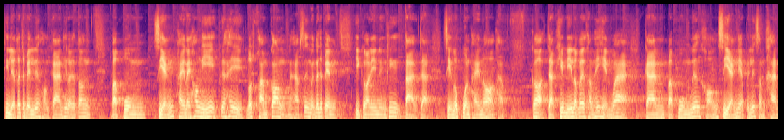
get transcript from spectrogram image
ที่เหลือก็จะเป็นเรื่องของการที่เราจะต้องปรับปรุงเสียงภายในห้องนี้เพื่อให้ลดความก้องนะครับ ซึ่งมันก็จะเป็นอีกกรณีหนึ่งที่ต่างจากเสียงรบกวนภายนอกครับก็จากคลิปนี้เราก็จะทำให้เห็นว่า การปรับปรุงเรื่องของเสียงเนี่ยเป็นเรื่องสำคัญ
